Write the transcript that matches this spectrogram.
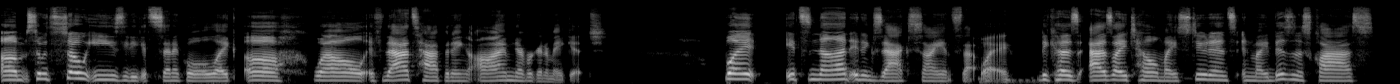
Um, so it's so easy to get cynical, like, oh, well, if that's happening, I'm never going to make it. But it's not an exact science that way. Because as I tell my students in my business class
